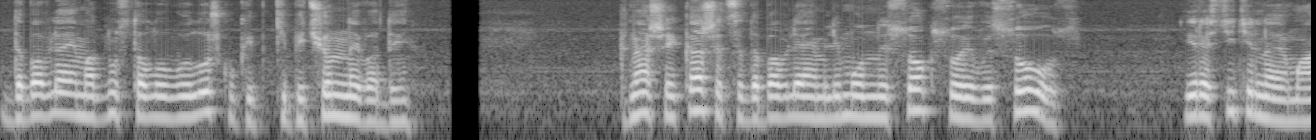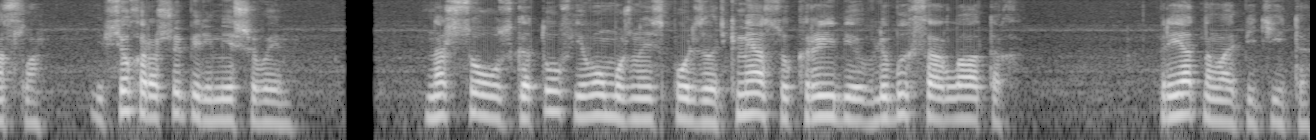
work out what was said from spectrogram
Добавляем одну столовую ложку кипяченой воды. К нашей кашице добавляем лимонный сок, соевый соус и растительное масло. И все хорошо перемешиваем. Наш соус готов, его можно использовать к мясу, к рыбе, в любых салатах. Приятного аппетита!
